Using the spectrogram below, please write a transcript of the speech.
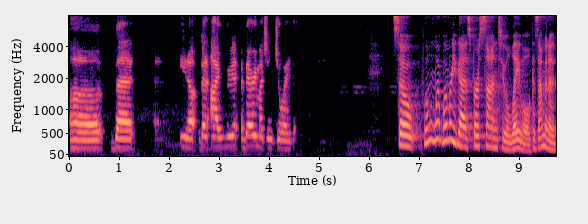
Uh, but you know, but I re- very much enjoyed it. So when, when when were you guys first signed to a label? Because I'm gonna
